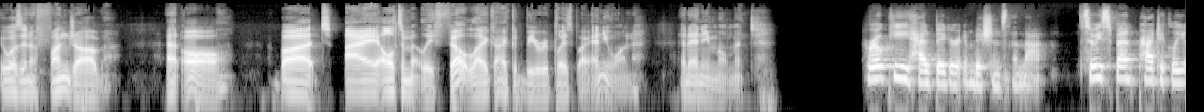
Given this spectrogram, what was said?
it wasn't a fun job at all, but I ultimately felt like I could be replaced by anyone at any moment. Hiroki had bigger ambitions than that. So he spent practically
